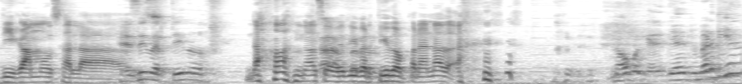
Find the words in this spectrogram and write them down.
digamos a la... Es divertido. No, no se Ah, ve perdón. divertido para nada. No, porque el primer día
